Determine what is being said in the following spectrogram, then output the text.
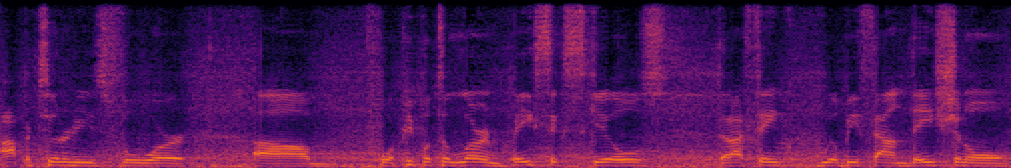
opportunities for um, for people to learn basic skills that I think will be foundational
